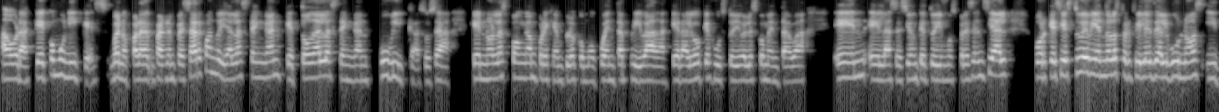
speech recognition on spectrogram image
Ahora, ¿qué comuniques? Bueno, para, para, empezar, cuando ya las tengan, que todas las tengan públicas, o sea, que no las pongan, por ejemplo, como cuenta privada, que era algo que justo yo les comentaba en, la sesión que tuvimos presencial, porque si estuve viendo los perfiles de algunos y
